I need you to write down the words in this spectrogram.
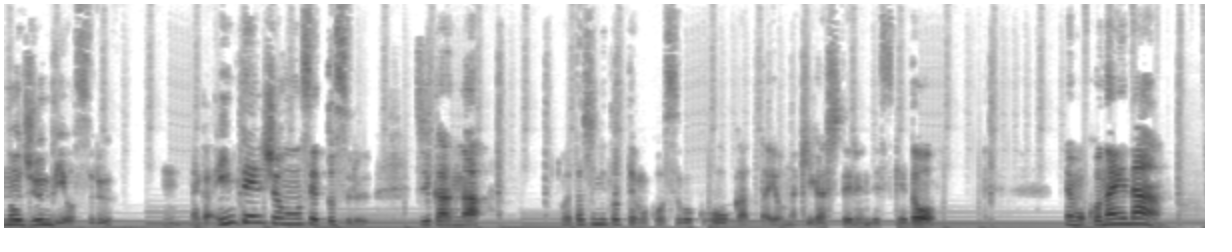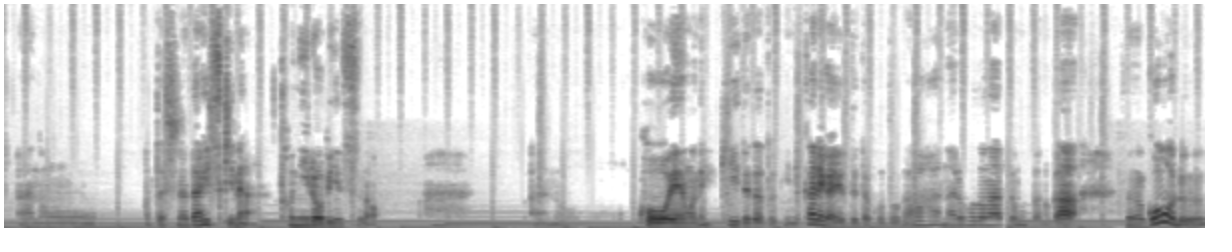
の準備をする、うん、なんかインテンションをセットする時間が私にとってもこうすごく多かったような気がしてるんですけどでもこの間、あのー、私の大好きなトニー・ロビンスの、あのー、講演をね、聞いてた時に彼が言ってたことが、ああ、なるほどなって思ったのが、そのゴール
